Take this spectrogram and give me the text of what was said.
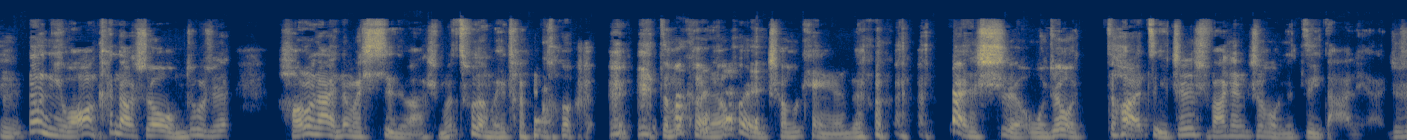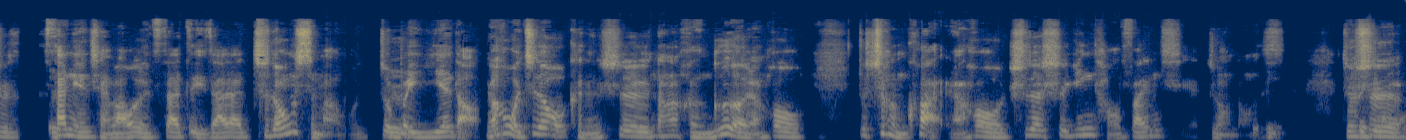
嗯那你往往看到的时候，我们就会觉得喉咙哪里那么细，对吧？什么醋都没吞过，怎么可能会 choking 呢？但是我觉得我后来自己真实发生之后，我就自己打脸。就是三年前吧，我有一次在自己家在吃东西嘛，我就被噎到。然后我记得我可能是当时很饿，然后就吃很快，然后吃的是樱桃番茄这种东西，就是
